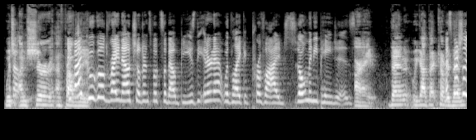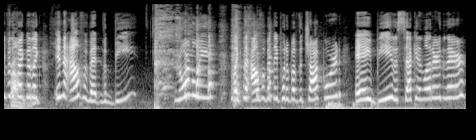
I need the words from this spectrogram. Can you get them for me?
Which About I'm bees. sure have probably If I googled right now children's books about bees, the internet would like provide so many pages. All right, then we got that covered. Especially then, for the fact that like in the alphabet, the B normally like the alphabet they put above the chalkboard, A B, the second letter there,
